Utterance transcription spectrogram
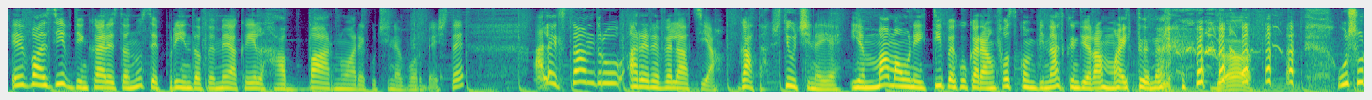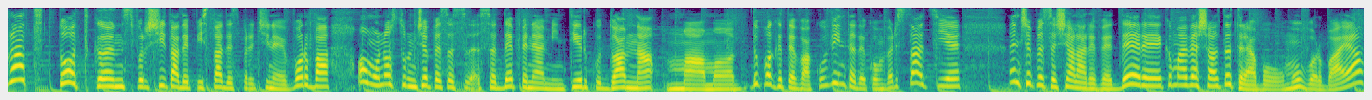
evaziv din care să nu se prindă femeia că el habar nu are cu cine vorbește, Alexandru are revelația. Gata, știu cine e. E mama unei tipe cu care am fost combinat când eram mai tânăr. Da. Ușurat tot că în sfârșit a depistat despre cine e vorba, omul nostru începe să, să depene amintiri cu doamna mamă. După câteva cuvinte de conversație, începe să-și ia la revedere, că mai avea și altă treabă omul, vorba aia,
